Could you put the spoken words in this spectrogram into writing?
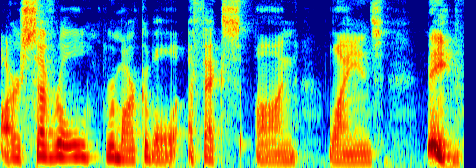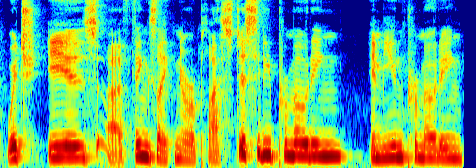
are several remarkable effects on lions' mane, which is uh, things like neuroplasticity promoting, immune promoting,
